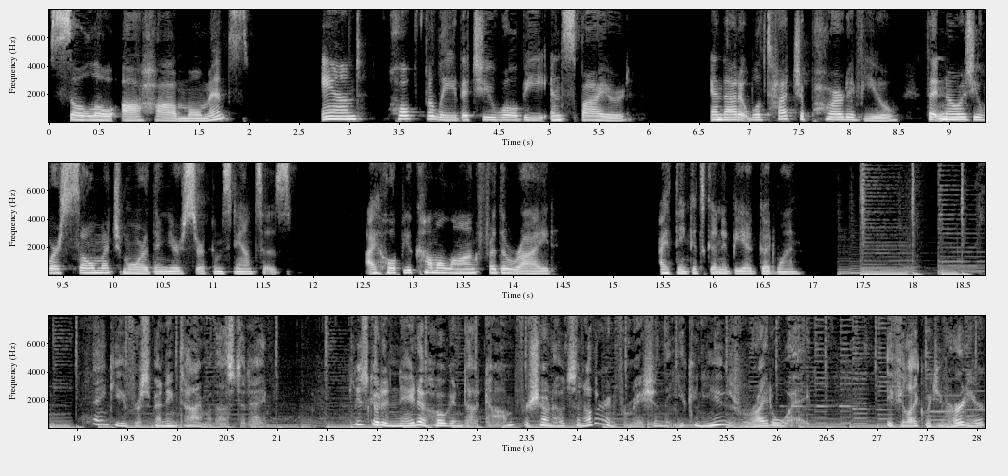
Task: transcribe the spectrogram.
solo aha moments, and hopefully that you will be inspired and that it will touch a part of you that knows you are so much more than your circumstances. I hope you come along for the ride. I think it's going to be a good one. Thank you for spending time with us today. Please go to nadahogan.com for show notes and other information that you can use right away. If you like what you've heard here,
